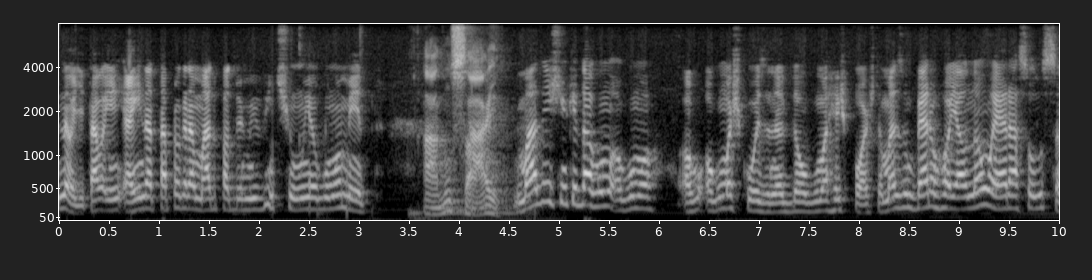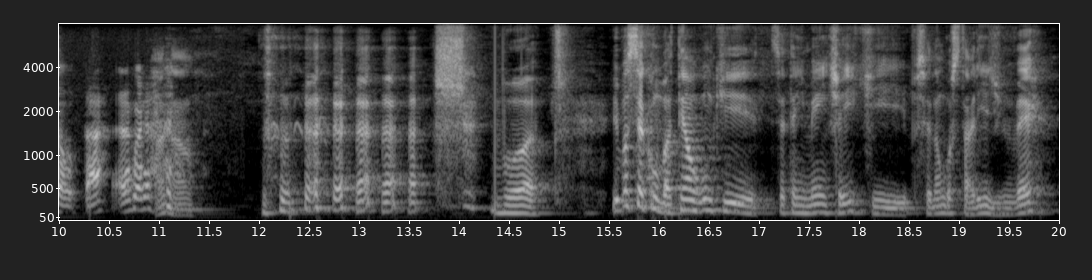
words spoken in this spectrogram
Não, ele tava, ainda tá programado para 2021 em algum momento. Ah, não sai. Mas eles tinham que dar alguma, alguma, algu- algumas coisas, né? Dar alguma resposta. Mas um Battle Royale não era a solução, tá? Era melhor. Ah, não. Boa. E você, Kumba, tem algum que você tem em mente aí que você não gostaria de ver?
